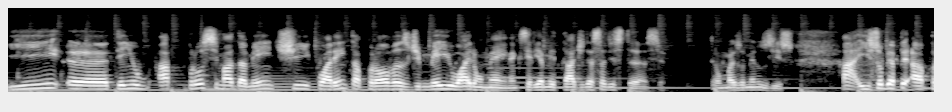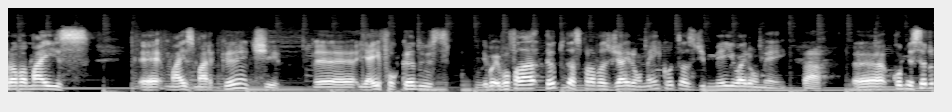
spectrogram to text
e uh, tenho aproximadamente 40 provas de meio Ironman, né, que seria metade dessa distância. Então mais ou menos isso. Ah, e sobre a, a prova mais, é, mais marcante, é, e aí focando eu vou falar tanto das provas de Ironman quanto as de meio Ironman. Tá. Uh, começando,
